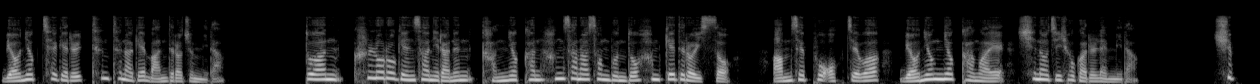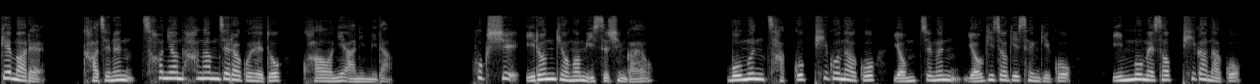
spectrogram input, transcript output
면역 체계를 튼튼하게 만들어줍니다. 또한 클로로겐산이라는 강력한 항산화 성분도 함께 들어있어 암세포 억제와 면역력 강화에 시너지 효과를 냅니다. 쉽게 말해 가지는 천연 항암제라고 해도 과언이 아닙니다. 혹시 이런 경험 있으신가요? 몸은 자꾸 피곤하고 염증은 여기저기 생기고 잇몸에서 피가 나고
